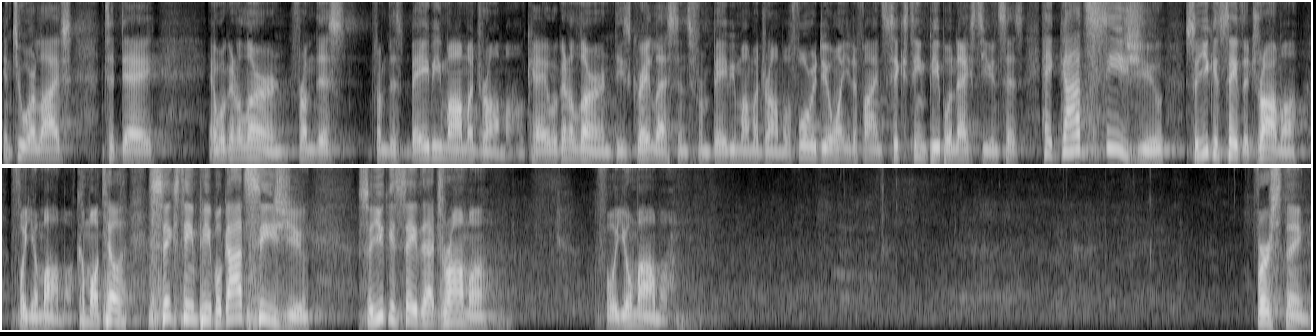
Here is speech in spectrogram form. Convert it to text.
into our lives today. And we're to learn from this from this baby mama drama, okay? We're gonna learn these great lessons from baby mama drama. Before we do, I want you to find 16 people next to you and says, hey, God sees you so you can save the drama for your mama. Come on, tell 16 people, God sees you so you can save that drama for your mama. First thing,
